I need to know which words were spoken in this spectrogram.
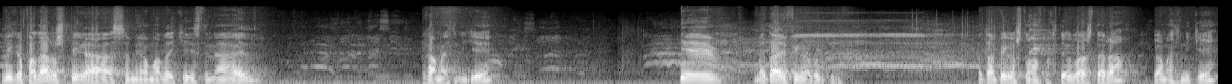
Μπήκα φαντάρος, πήγα σε μια ομάδα εκεί στην ΑΕΔ, γάμα εθνική. Και μετά έφυγα από εκεί. Μετά πήγα στον Αυπακτιακό Αστέρα, γάμα εθνική.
